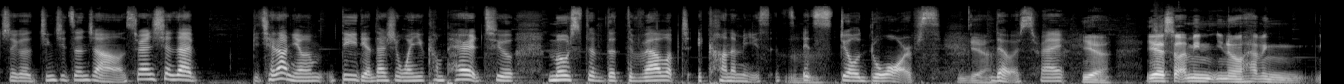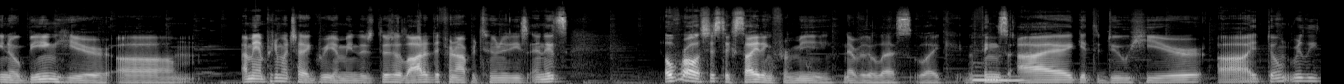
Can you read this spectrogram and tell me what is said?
这个经济增长虽然现在比前两年低一点，但是 when you compare it to most of the developed economies, it's, it's still dwarfs Yeah. those, right? Yeah. Yeah. So I mean, you know, having you know being here, um, I mean, pretty much I agree. I mean, there's there's a lot of different opportunities, and it's overall it's just exciting for me. Nevertheless, like the things I get to do here, I don't really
